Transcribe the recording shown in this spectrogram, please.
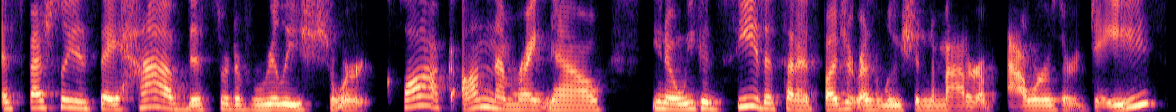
especially as they have this sort of really short clock on them right now. You know we could see the senate's budget resolution in a matter of hours or days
